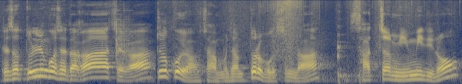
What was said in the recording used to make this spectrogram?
그래서 뚫린 곳에다가 제가 뚫고요. 자, 먼저 한번 뚫어 보겠습니다. 4.2mm로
